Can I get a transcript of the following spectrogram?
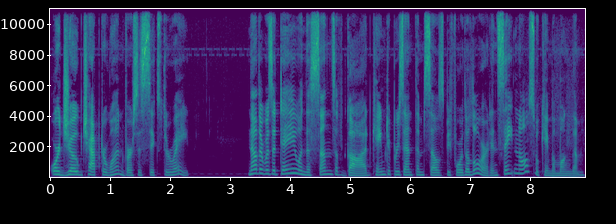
Or Job chapter 1, verses 6 through 8. Now there was a day when the sons of God came to present themselves before the Lord, and Satan also came among them.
